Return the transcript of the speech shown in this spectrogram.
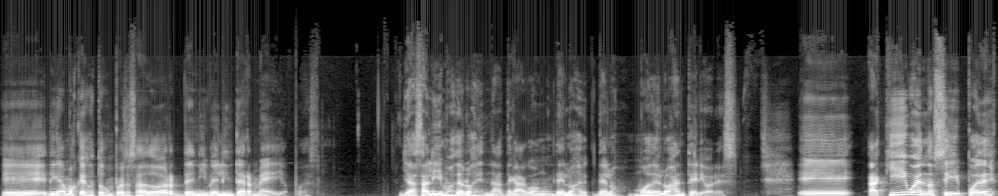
Eh, digamos que esto es un procesador de nivel intermedio, pues. Ya salimos de los Snapdragon, de los, de los modelos anteriores. Eh, aquí, bueno, sí, puedes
